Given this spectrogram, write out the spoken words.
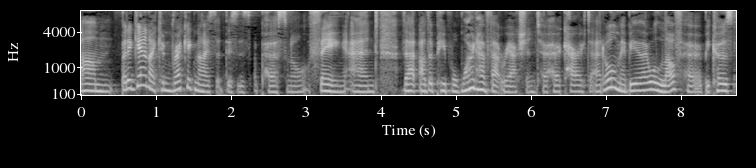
Um, but again, I can recognize that this is a personal thing and that other people won't have that reaction to her character at all. Maybe they will love her because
